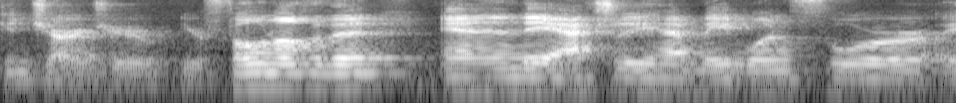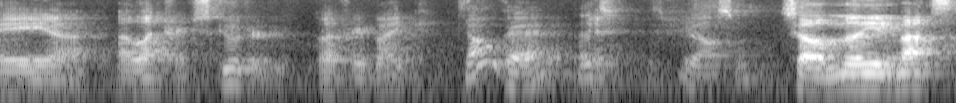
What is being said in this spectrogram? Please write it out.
can charge your, your phone off of it, and they actually have made one for a uh, electric scooter, electric bike. Okay, that's, Yeah. that's pretty awesome. So a million bucks,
